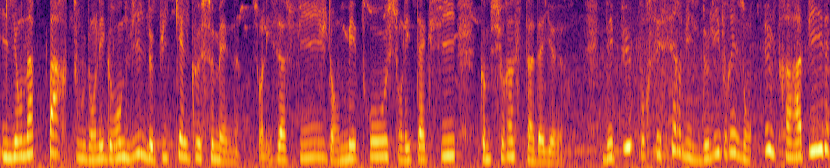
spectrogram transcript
Il y en a partout dans les grandes villes depuis quelques semaines. Sur les affiches, dans le métro, sur les taxis, comme sur Insta d'ailleurs. Des pubs pour ces services de livraison ultra rapides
